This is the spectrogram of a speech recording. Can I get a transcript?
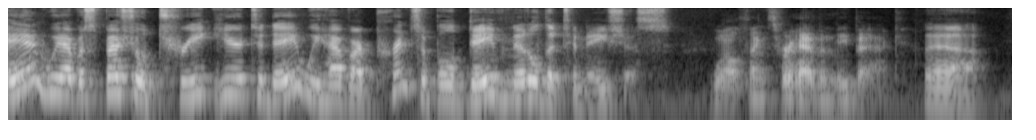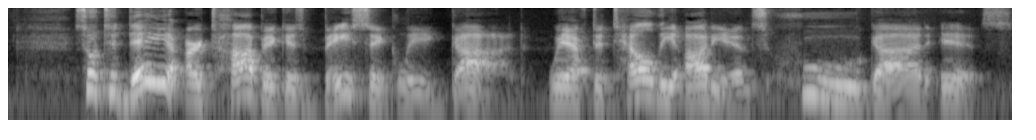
And we have a special treat here today. We have our principal, Dave Niddle the Tenacious. Well, thanks for having me back. Yeah. So today our topic is basically God. We have to tell the audience who God is.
